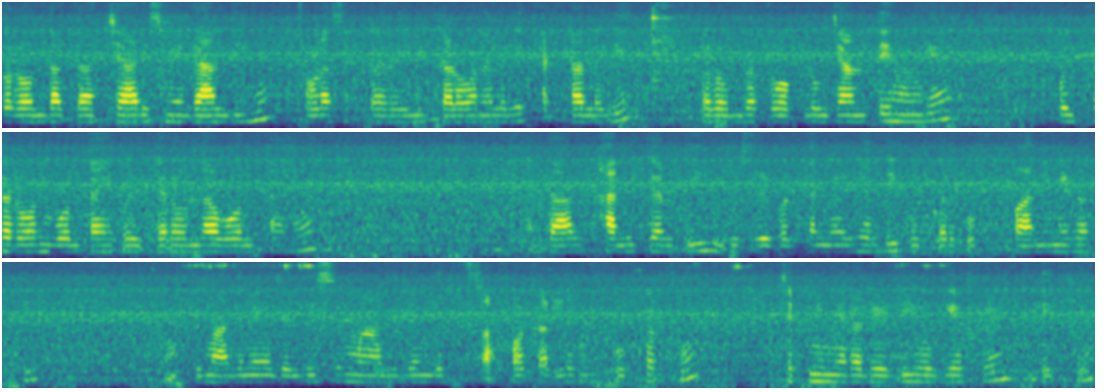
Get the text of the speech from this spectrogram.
करौंदा का अचार इसमें डाल दी हूँ। थोड़ा सा करेली कड़वाना लगे, खट्टा लगे। करौंदा तो आप लोग जानते होंगे। कोई करौन बोलता है, कोई करौंदा बोलता है। दाल खाली कर दी, दूसरे बर्तन में धर दी कुकर को पानी में रख दी। क्योंकि माँजने में जल्दी से माँज लेंगे, सफ़ा कर लेंगे कुकर को। चटनी मेरा रेडी हो गया फ्रेंड देखिए।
